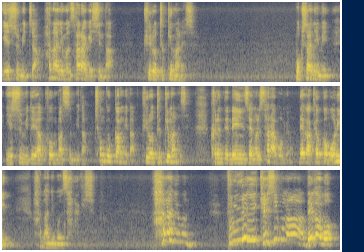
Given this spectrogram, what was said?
예수 믿자. 하나님은 살아계신다. 귀로 듣기만 했어요. 목사님이 예수 믿어야 구원받습니다. 천국 갑니다. 귀로 듣기만 했어요. 그런데 내 인생을 살아보며 내가 겪어보니 하나님은 살아계시구나. 하나님은 분명히 계시구나. 내가 뭐,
